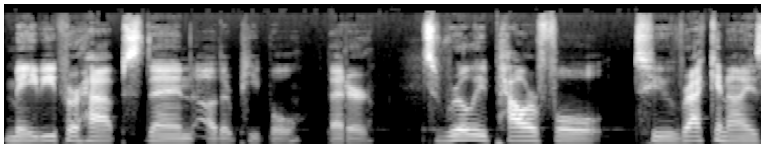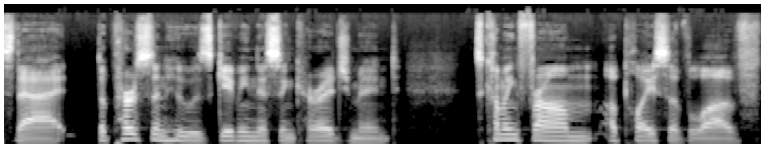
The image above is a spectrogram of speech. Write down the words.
maybe perhaps than other people better. It's really powerful to recognize that the person who is giving this encouragement is coming from a place of love.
